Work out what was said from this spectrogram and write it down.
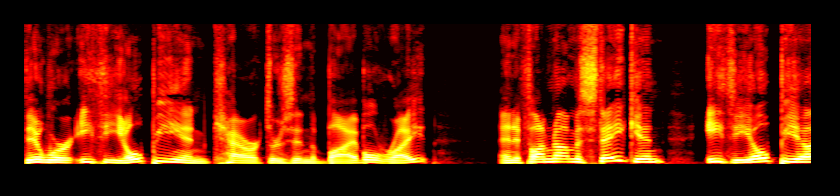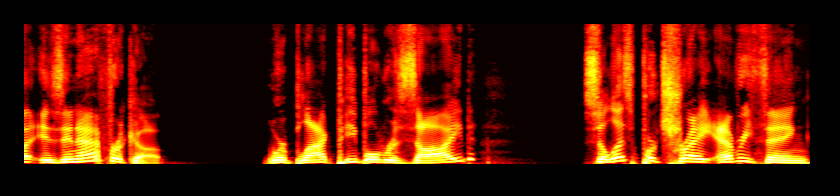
There were Ethiopian characters in the Bible, right? And if I'm not mistaken, Ethiopia is in Africa where black people reside. So let's portray everything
